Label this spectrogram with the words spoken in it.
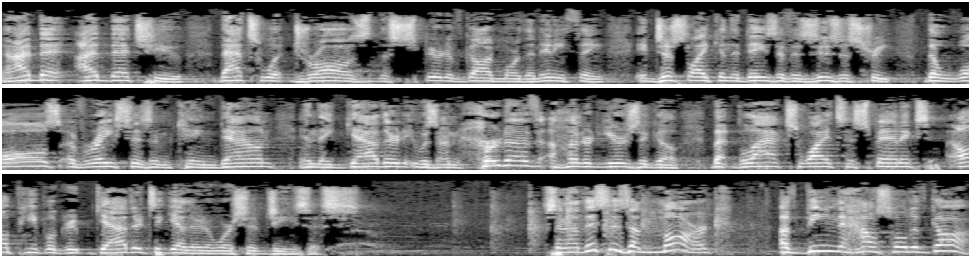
And I bet, I bet you that's what draws the Spirit of God more than anything. It, just like in the days of Azusa Street, the walls of racism came down and they gathered. It was unheard of a hundred years ago. But blacks, whites, Hispanics, all people group gathered together to worship Jesus. So now this is a mark of being the household of God.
